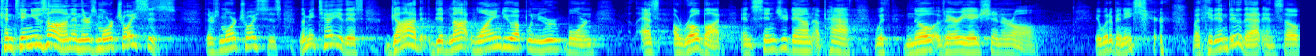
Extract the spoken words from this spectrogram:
continues on, and there's more choices. There's more choices. Let me tell you this God did not wind you up when you were born as a robot and send you down a path with no variation at all. It would have been easier, but he didn't do that. And so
